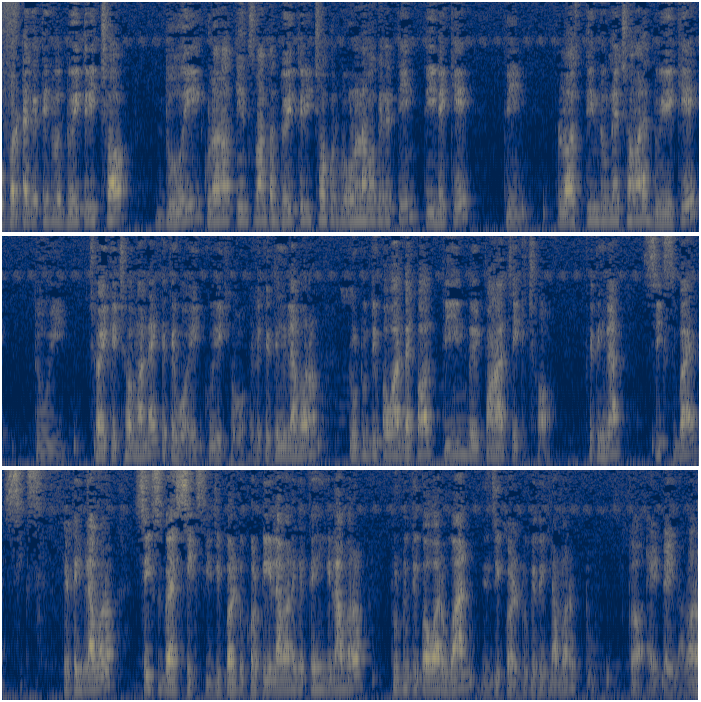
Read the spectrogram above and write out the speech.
উপরটা কেতে যাব দুই তিরিশ ছ দুই গুণান তিন সমান দুই তিরিশ ছ করব গুণন হব কেতে তিন তিন একে তিন প্লস তিন দুনে ছ মানে দুই একে দুই ছ একে ছ মানে কেতে হব একু এক হব এটা কেতে হল আমার টু টু দি পাওয়ার দেখ তিন দুই পাঁচ এক ছ কেতে হল সিক্স বাই সিক্স কেতে হল আমার six by six is equal to কটিগেল মানে কেতে হয়ে গেল আমার two to the power one is equal to কেতে হল আমার টু তো এইটা হল আমার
